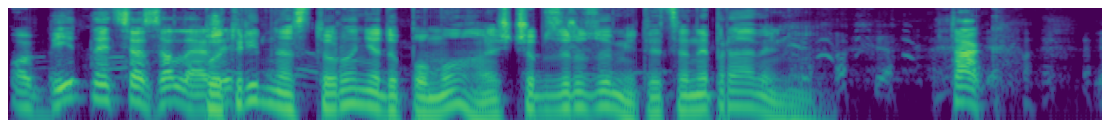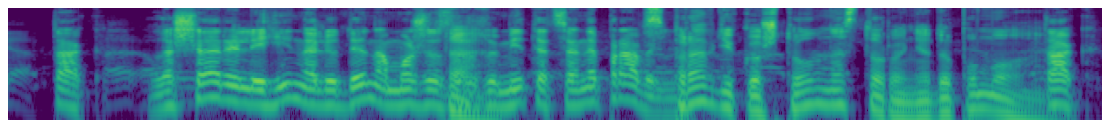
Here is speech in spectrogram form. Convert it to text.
Обітниця залежить. Потрібна стороння допомога, щоб зрозуміти це неправильно. Так. Так. Лише релігійна людина може зрозуміти це неправильно. Справді коштовна стороння допомога. Так.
